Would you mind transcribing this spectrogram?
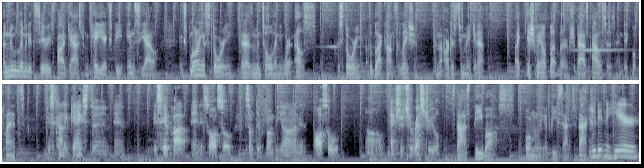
a new limited series podcast from KEXP in Seattle, exploring a story that hasn't been told anywhere else the story of the Black Constellation and the artists who make it up, like Ishmael Butler of Shabazz Palaces and Digable Planets. It's kind of gangster and, and it's hip hop and it's also something from beyond and also um, extraterrestrial. Stas the Boss, formerly of The Satisfaction. We didn't hear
